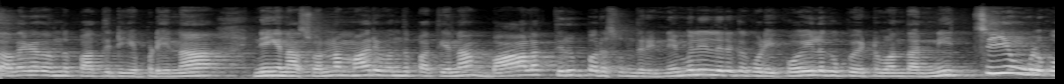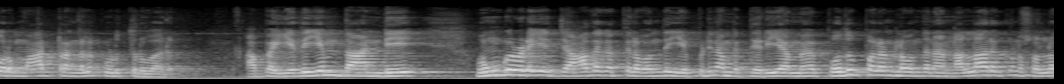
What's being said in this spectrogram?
சதவீதம் வந்து பார்த்துட்டீங்க அப்படின்னா நீங்கள் நான் சொன்ன மாதிரி வந்து பார்த்தீங்கன்னா பால திருப்பரு சுந்தரி நெமிலில் இருக்கக்கூடிய கோயிலுக்கு போயிட்டு வந்தால் நிச்சயம் உங்களுக்கு ஒரு மாற்றங்களை கொடுத்துருவார். அப்போ இதையும் தாண்டி உங்களுடைய ஜாதகத்தில் வந்து எப்படி நம்ம தெரியாமல் பொது பலனில் வந்து நான் நல்லா இருக்குன்னு சொல்ல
